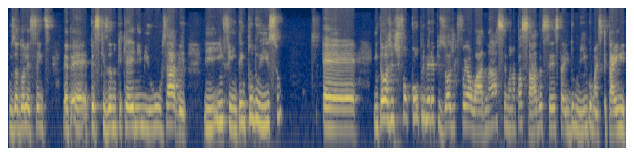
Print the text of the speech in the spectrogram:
os adolescentes é, é, pesquisando o que é NMU, sabe? E, enfim, tem tudo isso. É, então a gente focou o primeiro episódio que foi ao ar na semana passada, sexta e domingo, mas que está aí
